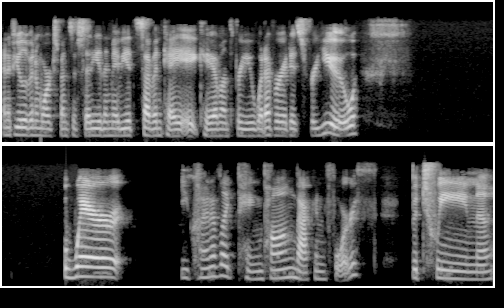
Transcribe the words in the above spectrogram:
And if you live in a more expensive city then maybe it's 7k 8k a month for you whatever it is for you where you kind of like ping pong back and forth between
